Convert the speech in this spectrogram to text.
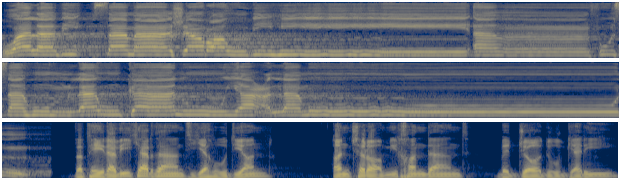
ولبئس ما شروا به أنفسهم لو كانوا يعلمون. و پیروی کردند یهودیان آنچه را میخواندند به جادوگری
